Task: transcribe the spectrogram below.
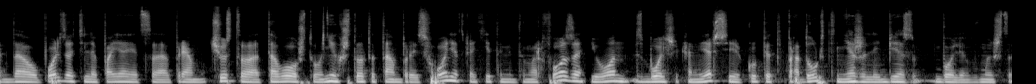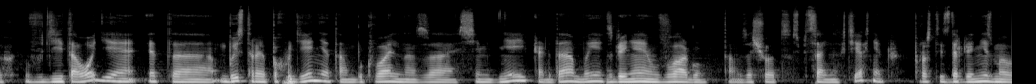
тогда у пользователя появится прям чувство того, что у них что-то там происходит, какие-то метаморфозы, и он с большей конверсией купит продукт, нежели без боли в мышцах. В диетологии это быстрое похудение, там буквально за 7 дней, когда мы сгоняем влагу там, за счет специальных техник, просто из организма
